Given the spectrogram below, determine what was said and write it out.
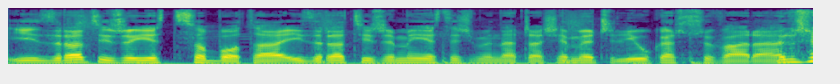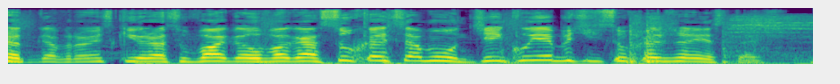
i z racji, że jest sobota i z racji, że my jesteśmy na czasie, my, czyli Łukasz Przywara, Ryszard Gawroński oraz uwaga, uwaga, Suchel Samun. Dziękujemy Ci, Suchel, że jesteś.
